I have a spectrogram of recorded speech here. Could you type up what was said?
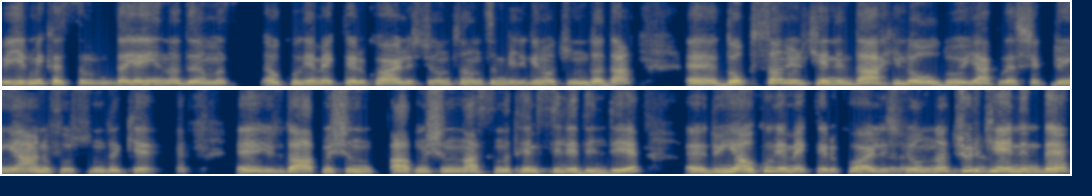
Ve 20 Kasım'da yayınladığımız Okul Yemekleri Koalisyonu tanıtım bilgi notunda da 90 ülkenin dahil olduğu yaklaşık dünya nüfusundaki %60'ın 60'ının aslında temsil edildiği Dünya Okul Yemekleri Koalisyonu'na Türkiye'nin de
